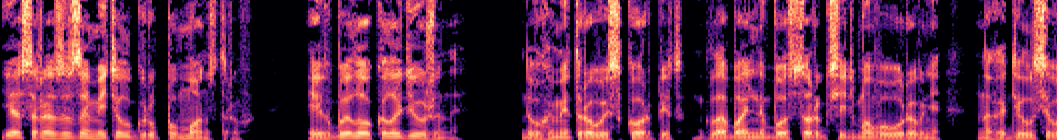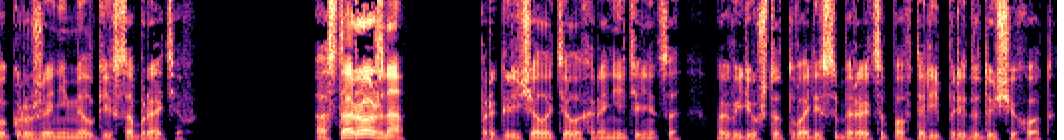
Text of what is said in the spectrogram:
я сразу заметил группу монстров. Их было около дюжины. Двухметровый скорпит, глобальный босс 47 уровня, находился в окружении мелких собратьев. «Осторожно!» — прокричала телохранительница, увидев, что твари собираются повторить предыдущий ход.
